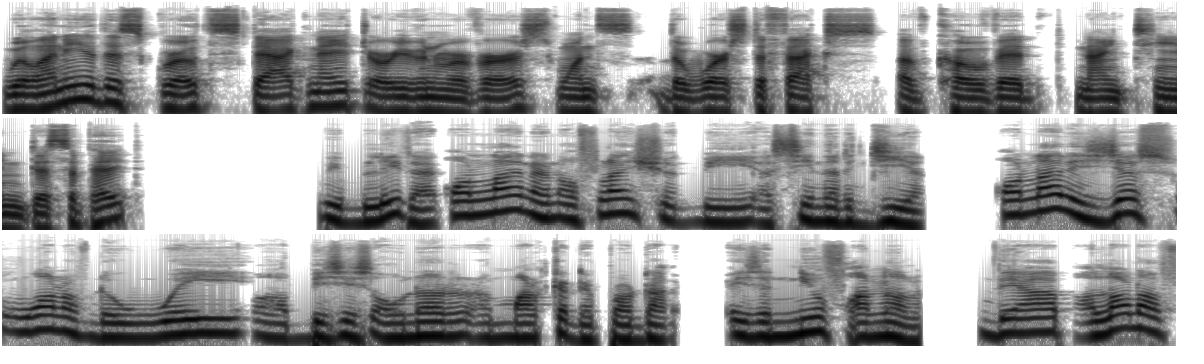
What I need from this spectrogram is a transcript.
Will any of this growth stagnate or even reverse once the worst effects of COVID 19 dissipate? We believe that online and offline should be a synergy. Online is just one of the way a business owner market their product. It's a new funnel there are a lot of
